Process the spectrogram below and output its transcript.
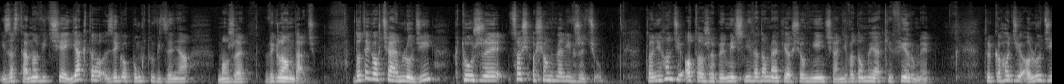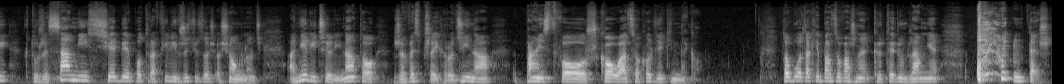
i zastanowić się, jak to z jego punktu widzenia może wyglądać. Do tego chciałem ludzi, którzy coś osiągnęli w życiu. To nie chodzi o to, żeby mieć nie wiadomo jakie osiągnięcia, nie wiadomo jakie firmy, tylko chodzi o ludzi, którzy sami z siebie potrafili w życiu coś osiągnąć, a nie liczyli na to, że wesprze ich rodzina, państwo, szkoła, cokolwiek innego. To było takie bardzo ważne kryterium dla mnie też.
